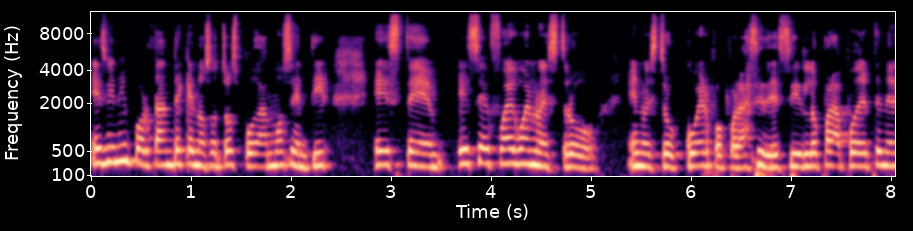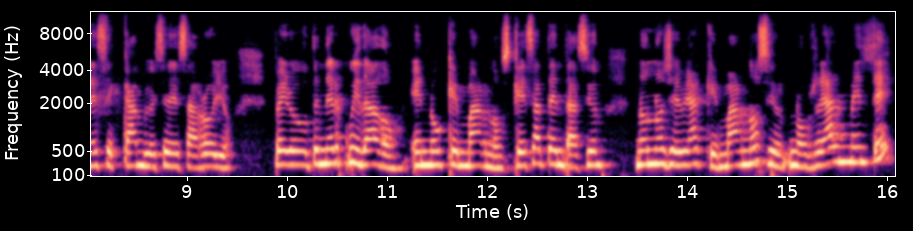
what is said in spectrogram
es bien importante que nosotros podamos sentir este, ese fuego en nuestro, en nuestro cuerpo, por así decirlo, para poder tener ese cambio, ese desarrollo. Pero tener cuidado en no quemarnos, que esa tentación no nos lleve a quemarnos, sino realmente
